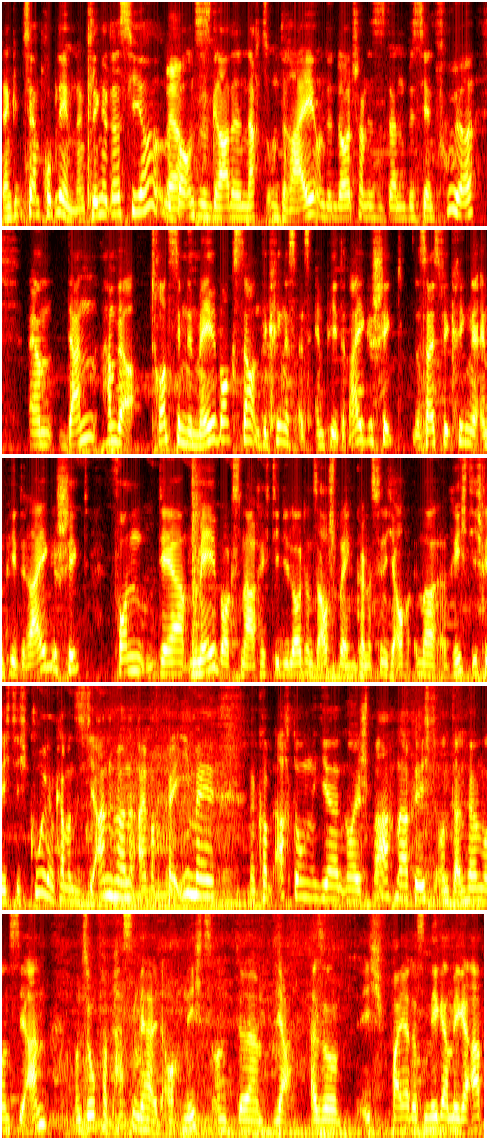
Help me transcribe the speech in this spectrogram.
dann gibt es ja ein Problem. Dann klingelt das hier Ja. bei uns ist es gerade nachts um drei und in Deutschland ist es dann ein bisschen früher. Ähm, dann haben wir trotzdem eine Mailbox da und wir kriegen das als MP3 geschickt. Das heißt, wir kriegen eine MP3 geschickt von der Mailbox-Nachricht, die die Leute uns aussprechen können. Das finde ich auch immer richtig, richtig cool. Dann kann man sich die anhören, einfach per E-Mail. Dann kommt, Achtung, hier neue Sprachnachricht und dann hören wir uns die an. Und so verpassen wir halt auch nichts. Und ähm, ja, also ich feiere das mega, mega ab.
